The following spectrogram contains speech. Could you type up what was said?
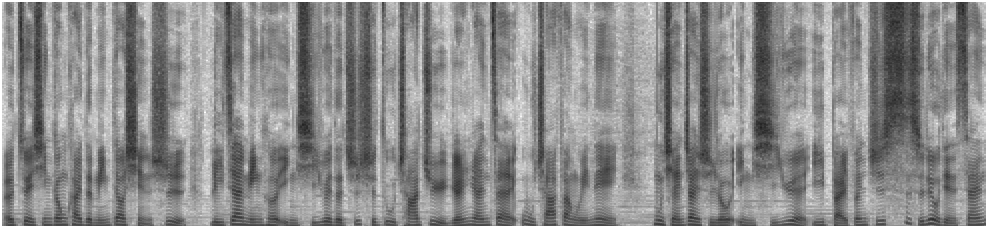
而最新公开的民调显示，李在明和尹锡悦的支持度差距仍然在误差范围内。目前暂时由尹锡悦以百分之四十六点三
